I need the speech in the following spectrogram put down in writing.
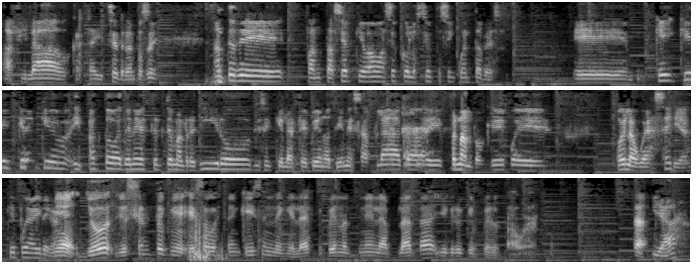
afilados, ¿cachai? etcétera. Entonces, antes de fantasear qué vamos a hacer con los 150 pesos, eh, ¿qué, qué creen que impacto va a tener este el tema del retiro? Dicen que la FP no tiene esa plata. Eh, Fernando, ¿qué puede...? Hoy la wea seria, ¿qué puede agregar? Mira, yo, yo siento que esa cuestión que dicen de que la FP no tiene la plata, yo creo que es verdad, weón. Ya,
